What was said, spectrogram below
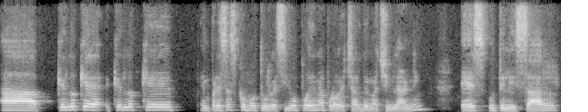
ah, ¿qué, es lo que, ¿qué es lo que empresas como tu recibo pueden aprovechar de Machine Learning? Es utilizar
